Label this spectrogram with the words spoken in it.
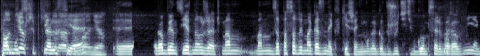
pomóc oddział w szybkiego stealthie, reagowania e, robiąc jedną rzecz? Mam, mam zapasowy magazynek w kieszeni, mogę go wrzucić w głąb serwerowni, jak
